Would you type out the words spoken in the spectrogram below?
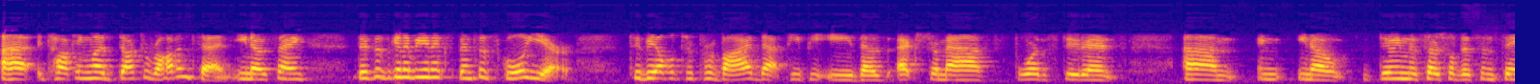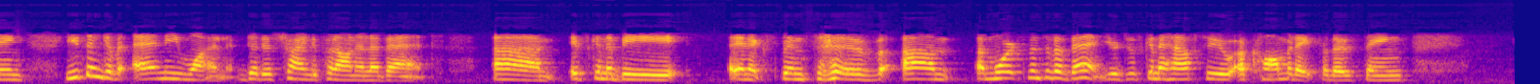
uh, talking with Dr. Robinson, you know, saying this is going to be an expensive school year to be able to provide that PPE, those extra masks for the students, um, and you know, doing the social distancing. You think of anyone that is trying to put on an event, um, it's going to be an expensive, um, a more expensive event. You're just going to have to accommodate for those things.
